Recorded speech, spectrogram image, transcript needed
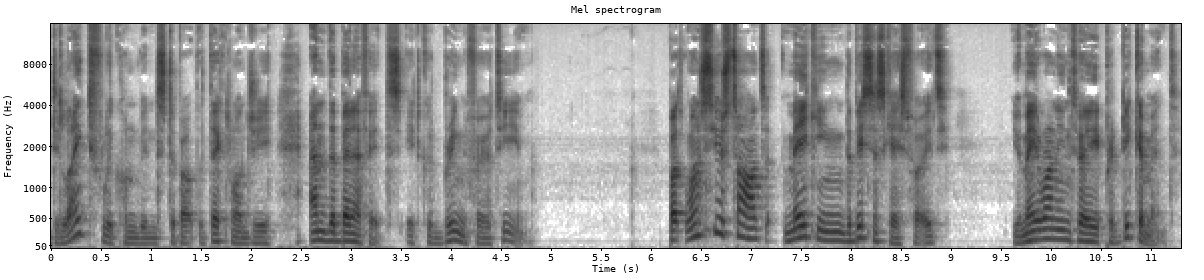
delightfully convinced about the technology and the benefits it could bring for your team. But once you start making the business case for it, you may run into a predicament,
